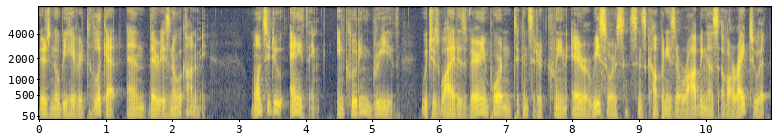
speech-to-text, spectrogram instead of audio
there's no behavior to look at and there is no economy. Once you do anything, including breathe, which is why it is very important to consider clean air a resource since companies are robbing us of our right to it,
